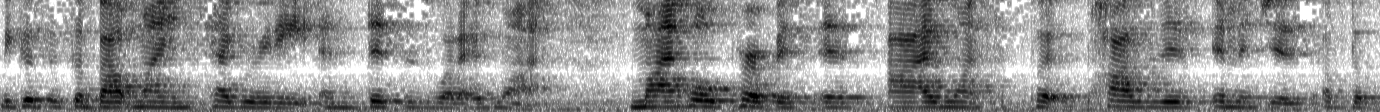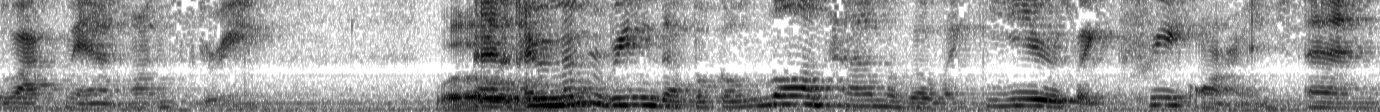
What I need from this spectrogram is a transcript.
because it's about my integrity and this is what I want. My whole purpose is I want to put positive images of the black man on screen. Whoa. And I remember reading that book a long time ago, like years, like pre Orange, and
